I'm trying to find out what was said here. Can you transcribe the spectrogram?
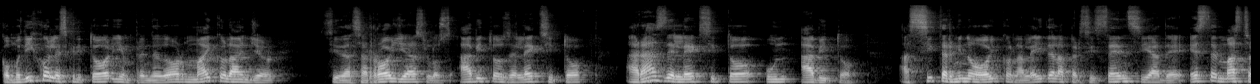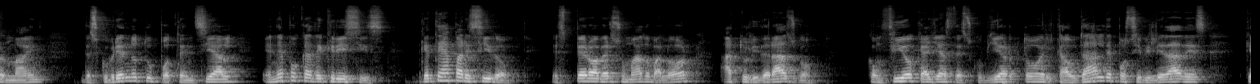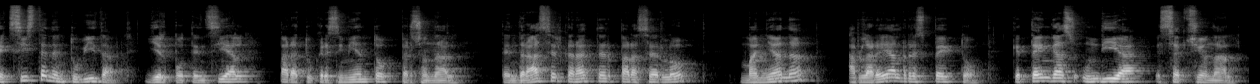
Como dijo el escritor y emprendedor Michael Anger, si desarrollas los hábitos del éxito, harás del éxito un hábito. Así termino hoy con la ley de la persistencia de este mastermind, descubriendo tu potencial en época de crisis. ¿Qué te ha parecido? Espero haber sumado valor a tu liderazgo. Confío que hayas descubierto el caudal de posibilidades que existen en tu vida y el potencial para tu crecimiento personal. ¿Tendrás el carácter para hacerlo? Mañana hablaré al respecto. Que tengas un día excepcional.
